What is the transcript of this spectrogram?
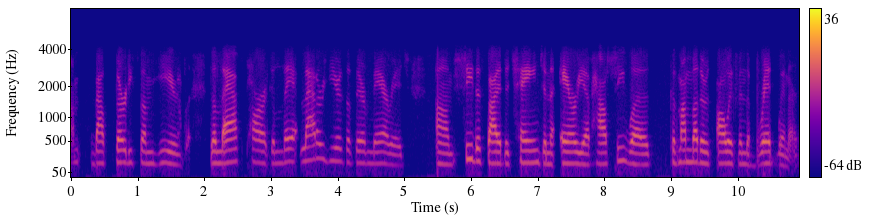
um, about 30 some years. The last part, the la- latter years of their marriage, um she decided to change in the area of how she was because my mother has always been the breadwinner.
